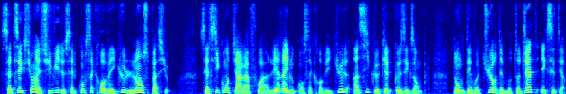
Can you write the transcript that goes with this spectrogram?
Cette section est suivie de celle consacrée aux véhicules non spatiaux. Celle-ci contient à la fois les règles consacrées aux véhicules ainsi que quelques exemples, donc des voitures, des motojets, etc.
